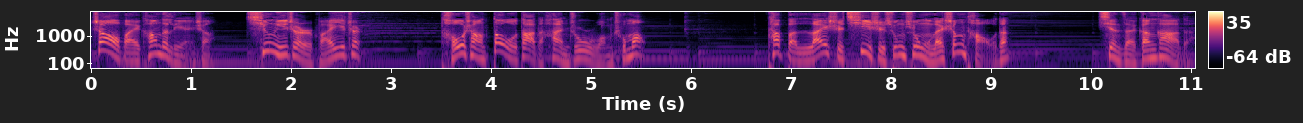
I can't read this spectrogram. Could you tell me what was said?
赵百康的脸上青一阵白一阵，头上豆大的汗珠往出冒。他本来是气势汹汹来声讨的，现在尴尬的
